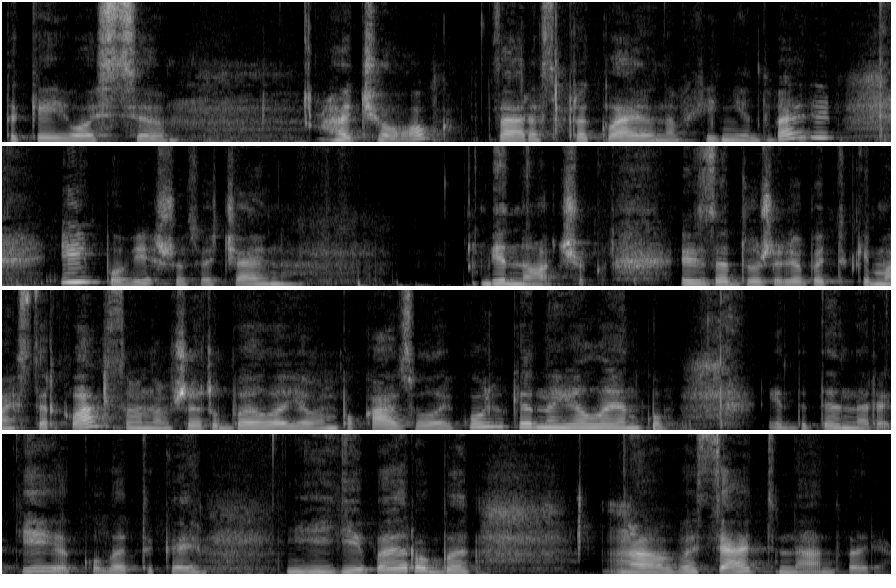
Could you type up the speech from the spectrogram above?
такий ось е, гачок. Зараз приклею на вхідні двері і повішу, звичайно, віночок. Ліза дуже любить такі майстер-класи. Вона вже робила, я вам показувала і кульки на ялинку. І дитина радіє, коли такі її вироби висять на дверях.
